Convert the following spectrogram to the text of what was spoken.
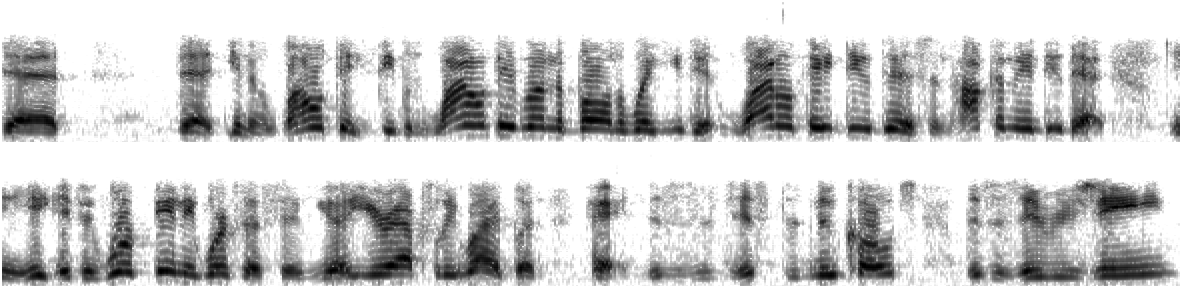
that that you know why don't they people why don't they run the ball the way you did? Why don't they do this? And how come they do that? If it worked then, it works. I said, yeah, you're absolutely right. But hey, this is it's the new coach. This is his regime,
